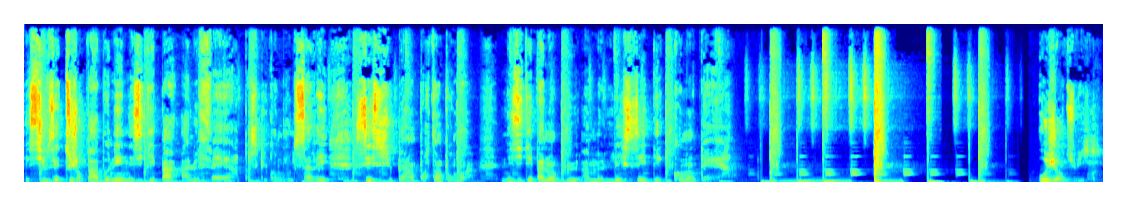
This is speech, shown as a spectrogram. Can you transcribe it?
Et si vous n'êtes toujours pas abonné, n'hésitez pas à le faire parce que comme vous le savez, c'est super important pour moi. N'hésitez pas non plus à me laisser des commentaires. Aujourd'hui,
